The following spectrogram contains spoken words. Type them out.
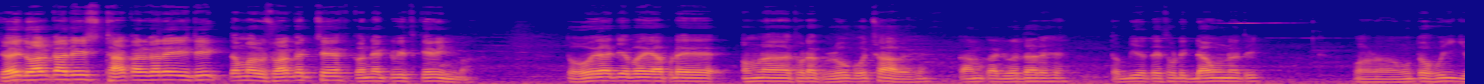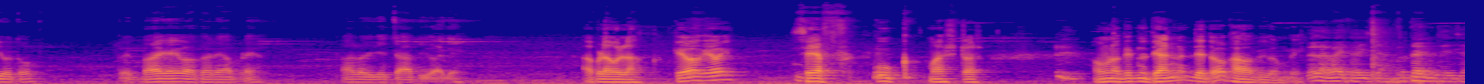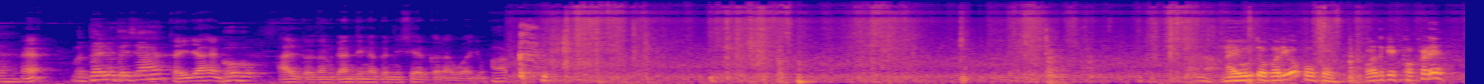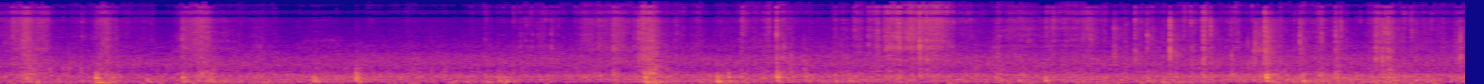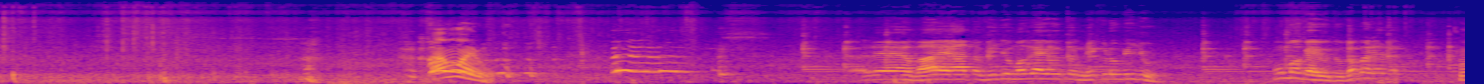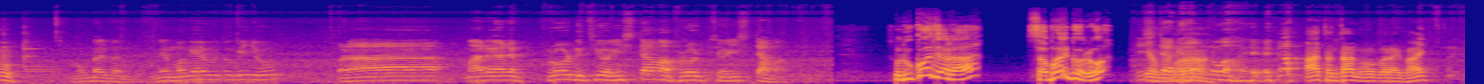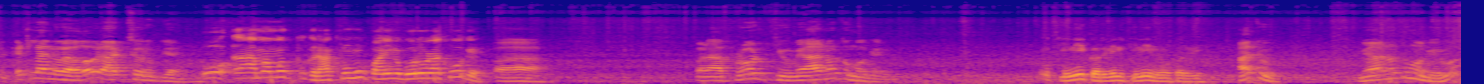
જય દ્વારકાધીશ ઠાકર ઘરે ઈ ઠીક તમારું સ્વાગત છે કનેક્ટ વિથ કેવિનમાં તો હવે આજે ભાઈ આપણે હમણાં થોડાક લોગ ઓછા આવે છે. કામકાજ વધારે છે. તબિયત એ થોડીક ડાઉન હતી. પણ હું તો હુઈ ગયો તો. તો એક ભાઈ આવ્યા ઘરે આપણે. હાલો એ ચા પીવા જાય. આપણા ઓલા. કેવા કહેવાય? શેફ કુક માસ્ટર હમણાં કેટલું ધ્યાન નથી દેતો ખાવા પીવામાં કઈ. ભાઈ થઈ જાય બધા થઈ જાય હે? બધાયનું થઈ જાય થઈ જાય ને? ઓહો. હાલ તો તને ગાંધીનગરની શેર કરાવવા આજુ આવ્યું તો કર્યો કોકો. હવે તો કંઈક ખખડે. આમ આવ્યું. અરે ભાઈ આ તો બીજું મગાવ્યું તું નીકળું બીજું. હું મગાવ્યું તું ખબર હે હું? મોબાઈલ બંધ મેં મગાવ્યું તું બીજું પણ આ મારે આને ફ્રોડ થયો ઇન્સ્ટામાં ફ્રોડ થયો ઇન્સ્ટામાં. રૂકો જરા સબર કરો. આ ધંધા ન કરાય ભાઈ. કેટલાનું હોય? ખબર? આઠસો રૂપિયા ઓ આમાં મત રાખવું હું? પાણીનો ગોરો રાખવો કે? હા પણ આ ફ્રોડ થયું. મેં આ નહોતું મગાવ્યું. કીની કરવી ને કીની ન કરવી? સાચું મેં આ નહોતું મગાવ્યું.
